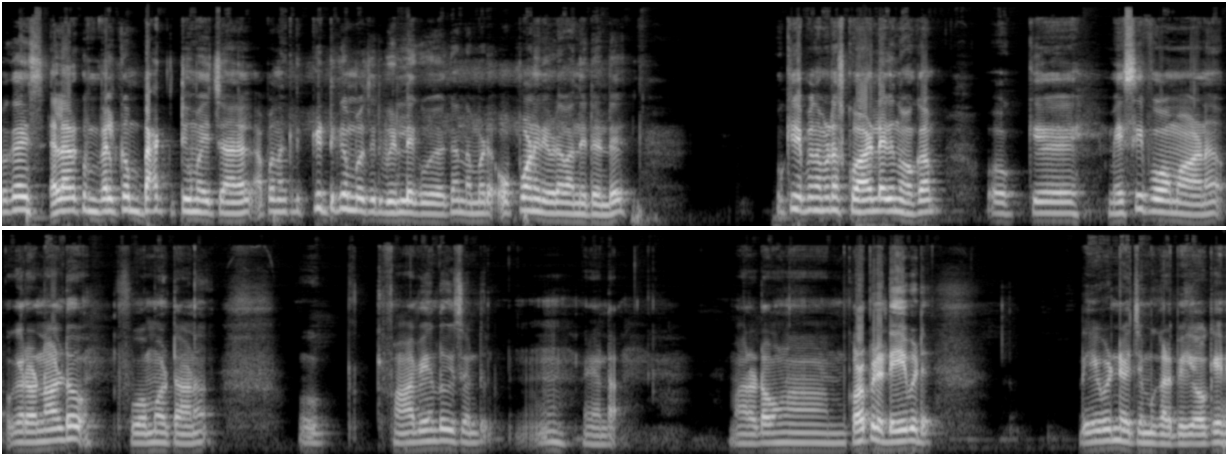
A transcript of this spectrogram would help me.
അപ്പോൾ ഗൈസ് എല്ലാവർക്കും welcome back to my channel അപ്പോൾ നമുക്ക് കിട്ടിക്കുമ്പോൾ ഒരു വീട്ടിലേക്ക് പോയേക്കാം. നമ്മുടെ ഒപ്പോണന്റ് ഇവിടെ വന്നിട്ടുണ്ട്. ഓക്കെ ഇപ്പോൾ നമ്മുടെ സ്ക്വാഡിലേക്ക് നോക്കാം. ഓക്കെ മെസ്സി ഫോമാണ് ഓക്കെ റൊണാൾഡോ ഫോം ഔട്ടാണ് ഫാബിയൻ റൂയിസ് ഉണ്ട്. വേണ്ട. മറഡോണ കുഴപ്പമില്ല. ഡേവിഡ്. ഡേവിഡിനെ വെച്ച് നമുക്ക് കളിപ്പിക്കാം. ഓക്കെ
